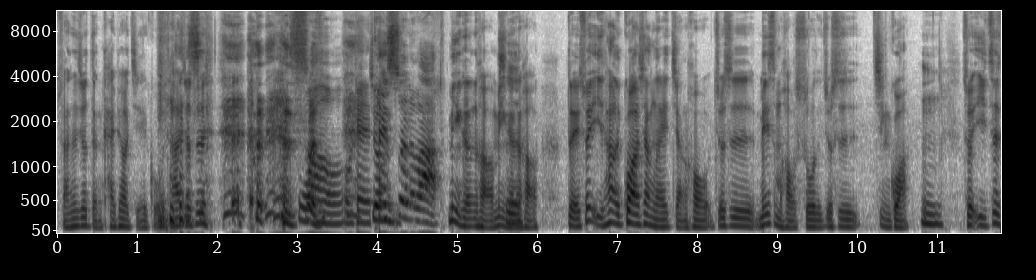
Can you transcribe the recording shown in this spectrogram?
反正就等开票结果，他就是 很顺，OK，就太顺了吧？命很好，命很好。对，所以以他的卦象来讲吼，就是没什么好说的，就是进卦。嗯所以以这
